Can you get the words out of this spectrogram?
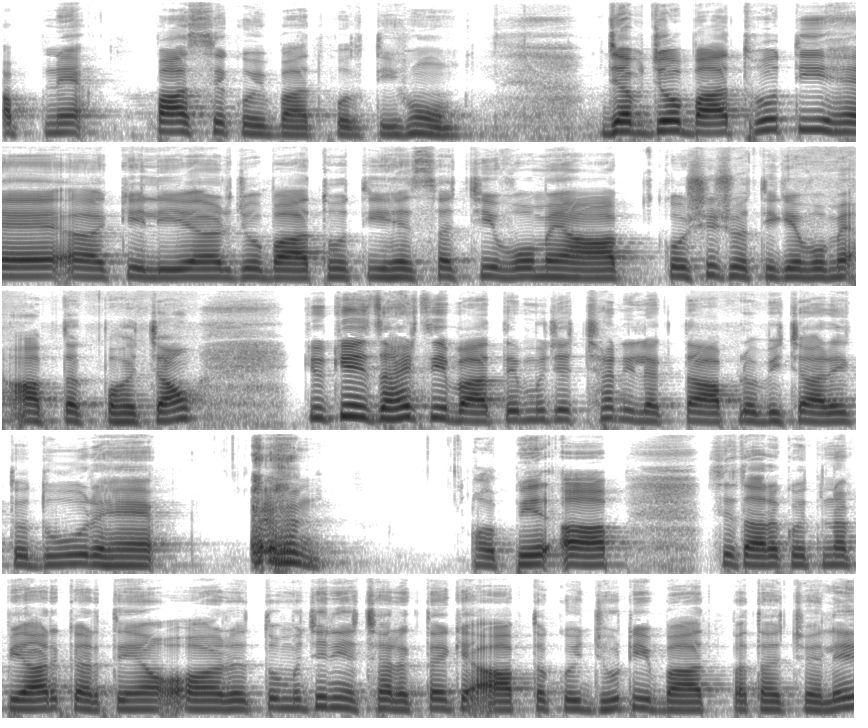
अपने पास से कोई बात बोलती हूँ। जब जो बात होती है क्लियर जो बात होती है सच्ची, वो मैं आप, कोशिश होती कि वो मैं आप तक पहुंचाऊं। क्योंकि ज़ाहिर सी बात है, मुझे अच्छा नहीं लगता आप लोग बेचारे तो दूर हैं और फिर आप सितारा को इतना प्यार करते हैं और तो मुझे नहीं अच्छा लगता कि आप तक तो कोई झूठी बात पता चले।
